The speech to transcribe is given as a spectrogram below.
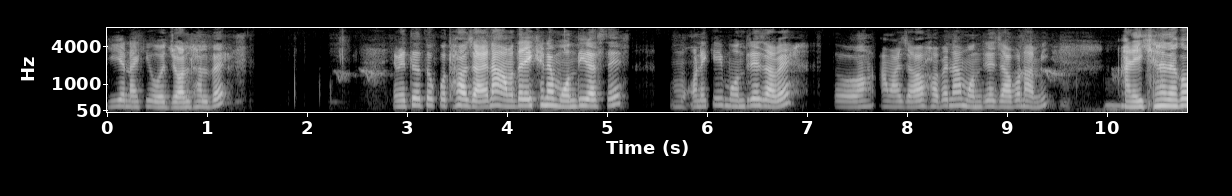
গিয়ে নাকি ও জল ঢালবে। এমনিতে তো কোথাও যায় না। আমাদের এখানে মন্দির আছে। অনেকেই মন্দিরে যাবে। তো আমার যাওয়া হবে না। মন্দিরে যাব না আমি। আর এইখানে দেখো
